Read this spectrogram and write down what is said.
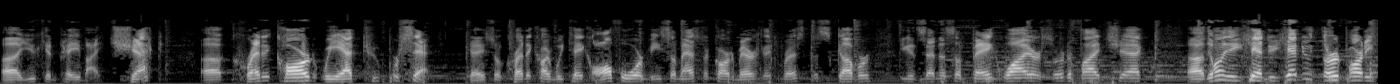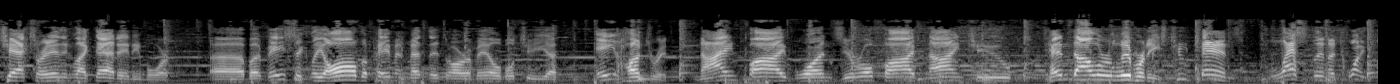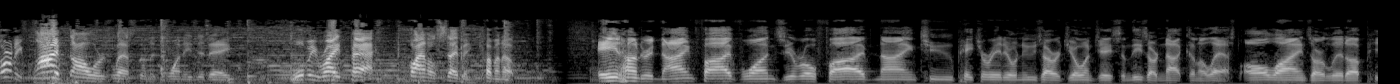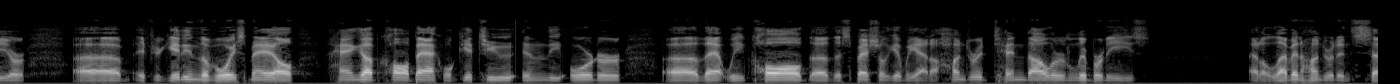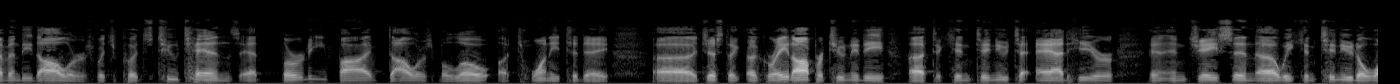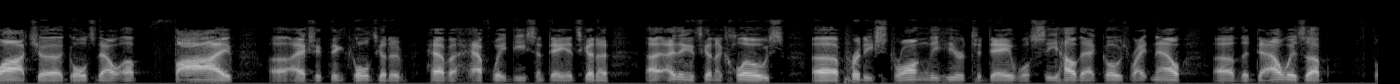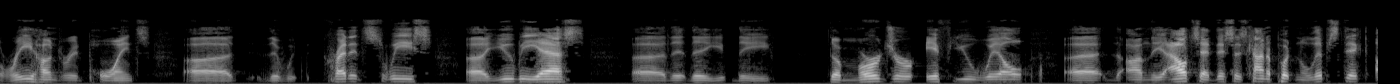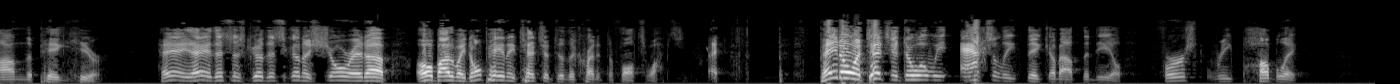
Uh, you can pay by check, uh, credit card. We add two percent. Okay, so credit card, we take all four Visa, Mastercard, American Express, Discover. You can send us a bank wire, certified check. Uh, the only thing you can't do, you can't do third-party checks or anything like that anymore. Uh, but basically, all the payment methods are available to you. 800 951 0592. $10 liberties, two tens, less than a 20, $35 less than a 20 today. We'll be right back. Final segment coming up. 800 951 0592. Patriot Radio News Hour. Joe and Jason, these are not going to last. All lines are lit up here. Uh, if you're getting the voicemail, hang up, call back. We'll get you in the order uh, that we called. Uh, the special again, we had $110 liberties at eleven hundred and seventy dollars, which puts two tens at thirty-five dollars below a twenty today. Uh, just a, a great opportunity uh, to continue to add here. And, and Jason, uh, we continue to watch. Uh, gold's now up five. Uh, I actually think gold's going to have a halfway decent day. It's going to. I think it's going to close pretty strongly here today. We'll see how that goes. Right now, the Dow is up 300 points. The Credit Suisse, UBS, the the the the merger, if you will, uh, on the outset. This is kind of putting lipstick on the pig here. Hey, hey, this is good. This is going to shore it up. Oh, by the way, don't pay any attention to the credit default swaps. Pay no attention to what we actually think about the deal. First Republic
